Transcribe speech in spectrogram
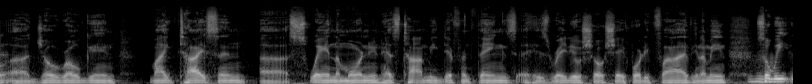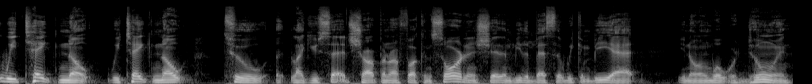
Yeah. uh, Joe Rogan, Mike Tyson, uh, Sway in the Morning has taught me different things. uh, His radio show, Shade Forty Five. You know what I mean? So we we take note. We take note to, like you said, sharpen our fucking sword and shit, and be the best that we can be at. You know, in what we're doing.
